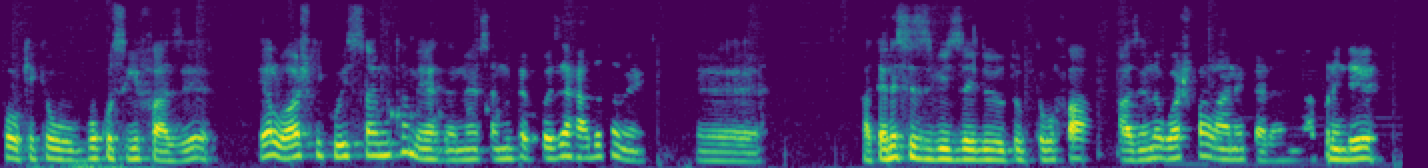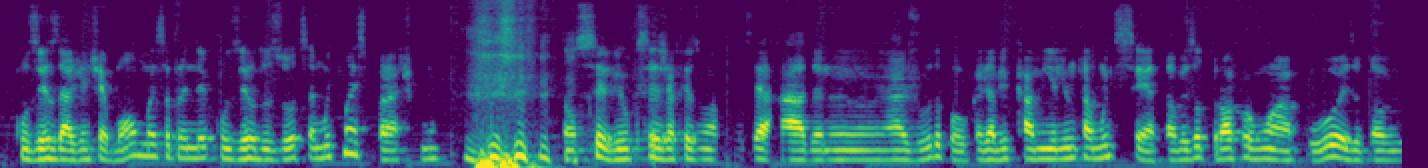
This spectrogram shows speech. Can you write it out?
pô, o que que eu vou conseguir fazer? É lógico que com isso sai muita merda, né? Sai muita coisa errada também. É, até nesses vídeos aí do YouTube que eu vou fa- fazendo, eu gosto de falar, né, cara? Aprender com os erros da gente é bom, mas aprender com os erros dos outros é muito mais prático, né? então, se você viu que você já fez uma coisa errada, não ajuda, pô, eu já vi que o caminho ali não tá muito certo. Talvez eu troque alguma coisa, talvez.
